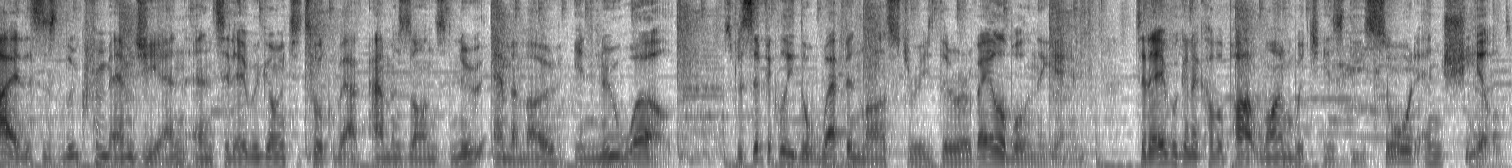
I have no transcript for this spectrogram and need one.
Hi, this is Luke from MGN, and today we're going to talk about Amazon's new MMO in New World, specifically the weapon masteries that are available in the game. Today we're going to cover part 1, which is the Sword and Shield.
